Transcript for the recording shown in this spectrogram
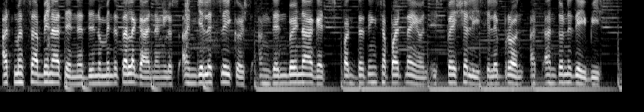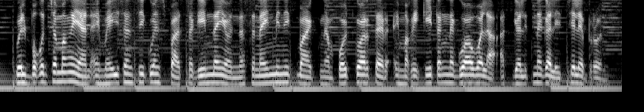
At masasabi natin na denomina talaga ng Los Angeles Lakers ang Denver Nuggets pagdating sa part na yon especially si Lebron at Anthony Davis. Well, bukod sa mga yan ay may isang sequence pass sa game na yon na sa 9 minute mark ng fourth quarter ay makikitang nagwawala at galit na galit si Lebron.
